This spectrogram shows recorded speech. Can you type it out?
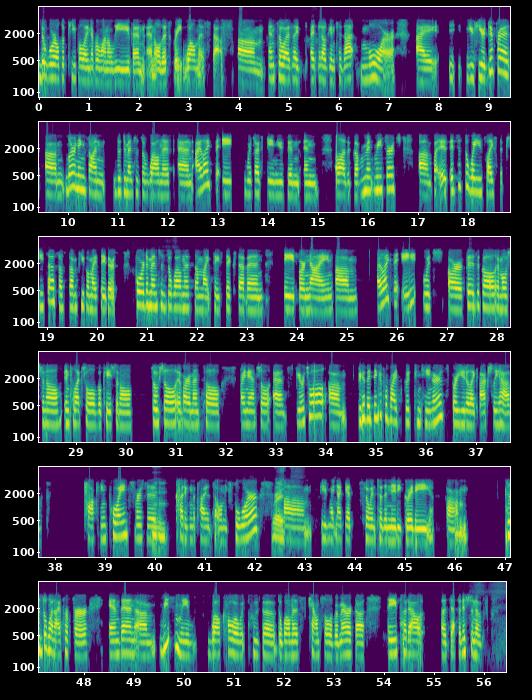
the world of people I never want to leave and, and all this great wellness stuff. Um, and so as I, I dug into that more, I you hear different um, learnings on the dimensions of wellness, and I like the eight, which I've seen used in, in a lot of the government research. Um, but it, it's just the way you slice the pizza. So some people might say there's four dimensions of wellness, some might say six, seven, eight, or nine. Um, I like the eight, which are physical, emotional, intellectual, vocational, social, environmental, financial, and spiritual, um, because I think it provides good containers for you to like actually have talking points versus mm-hmm. cutting the pie into only four. Right. Um, you might not get so into the nitty gritty. Um, this is the one I prefer. And then um, recently, WELCOA, who's the, the Wellness Council of America, they put out a definition of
